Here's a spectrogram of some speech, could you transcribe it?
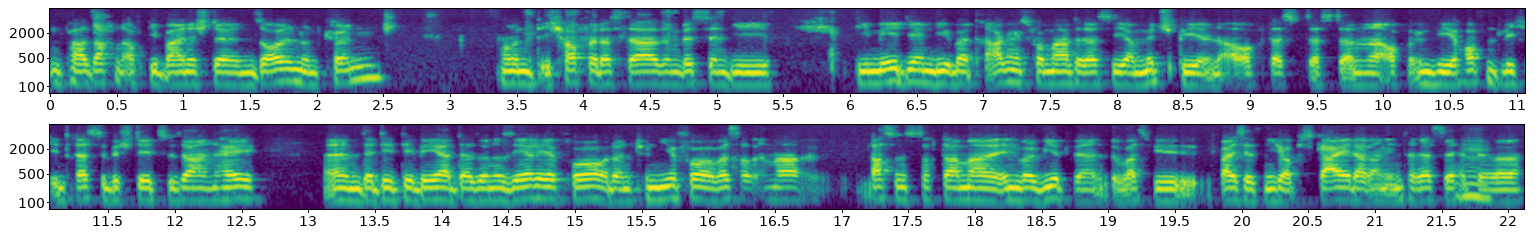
ein paar Sachen auf die Beine stellen sollen und können und ich hoffe, dass da so ein bisschen die, die Medien, die Übertragungsformate, dass sie ja mitspielen auch, dass, dass dann auch irgendwie hoffentlich Interesse besteht zu sagen, hey, ähm, der DTB hat da so eine Serie vor oder ein Turnier vor, was auch immer, lass uns doch da mal involviert werden. Sowas wie, ich weiß jetzt nicht, ob Sky daran Interesse hätte, mhm. aber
